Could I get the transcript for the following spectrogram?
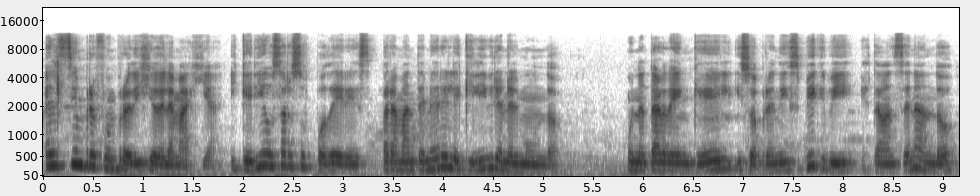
él siempre fue un prodigio de la magia y quería usar sus poderes para mantener el equilibrio en el mundo. Una tarde en que él y su aprendiz Bigby estaban cenando,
